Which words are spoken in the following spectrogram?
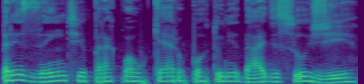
presente para qualquer oportunidade surgir.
